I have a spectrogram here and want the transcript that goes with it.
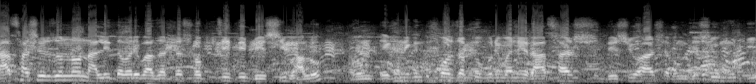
রাজহাঁসের জন্য নালিতাবাড়ি বাজারটা সবচেয়ে বেশি ভালো এবং এখানে কিন্তু পর্যাপ্ত পরিমাণে রাজহাঁস দেশীয় হাঁস এবং দেশীয় মুরগি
